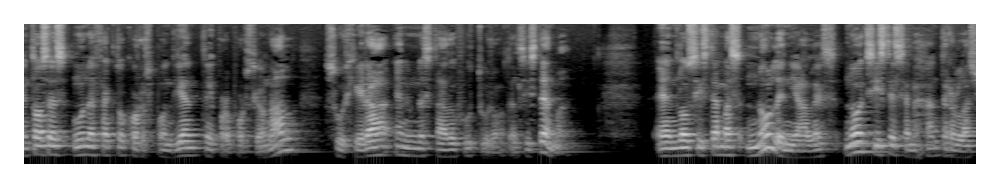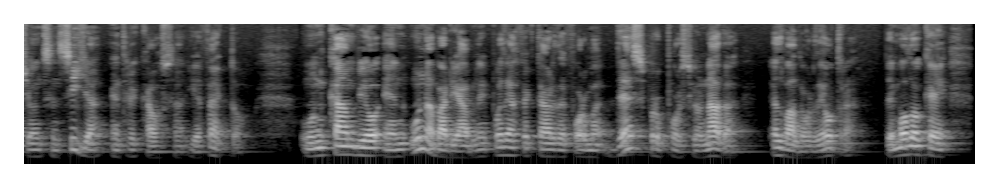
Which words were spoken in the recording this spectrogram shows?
entonces un efecto correspondiente proporcional surgirá en un estado futuro del sistema. En los sistemas no lineales no existe semejante relación sencilla entre causa y efecto. Un cambio en una variable puede afectar de forma desproporcionada el valor de otra, de modo que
